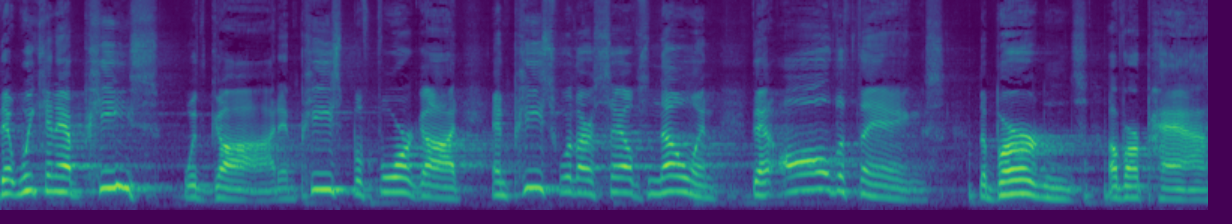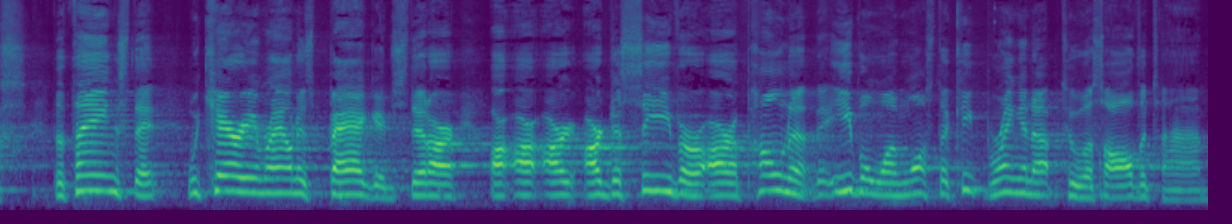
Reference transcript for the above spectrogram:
That we can have peace with God and peace before God and peace with ourselves, knowing that all the things, the burdens of our past, the things that we carry around as baggage that our, our, our, our, deceiver, our opponent, the evil one, wants to keep bringing up to us all the time,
